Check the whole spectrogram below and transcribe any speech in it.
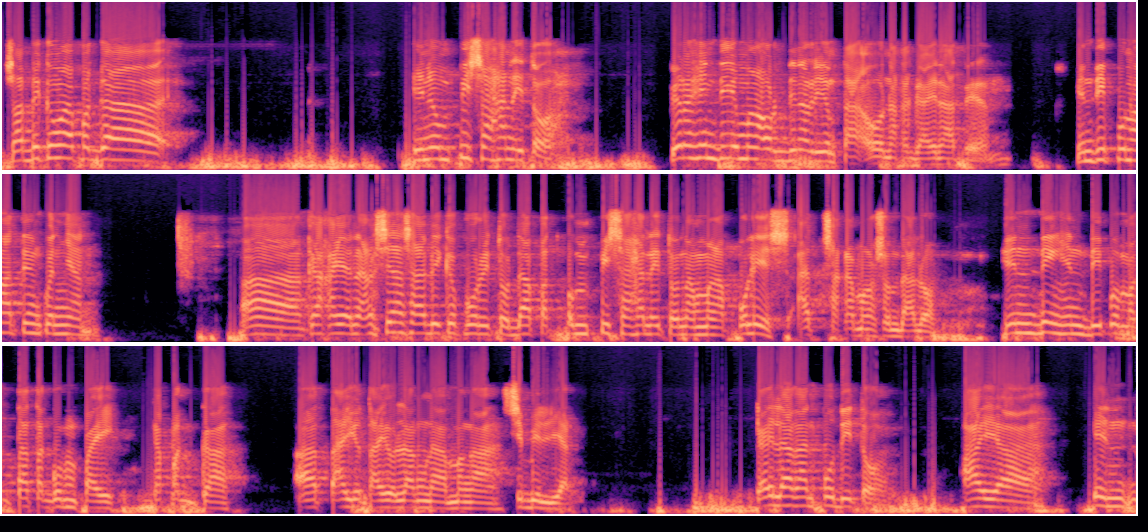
Sabi ko nga pag ah, inumpisahan ito, pero hindi yung mga ordinaryong tao na kagaya natin. Hindi po natin kanyan. Ah, kakaya ang sinasabi ko po rito, dapat umpisahan ito ng mga pulis at saka mga sundalo. Hindi hindi po magtatagumpay kapag ka, ah, tayo-tayo lang na mga civilian. Kailangan po dito ay ah, in,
